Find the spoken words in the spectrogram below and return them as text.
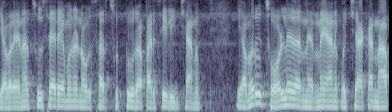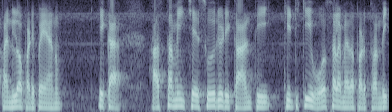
ఎవరైనా చూశారేమోనని ఒకసారి చుట్టూరా పరిశీలించాను. ఎవరూ చూడలేదని నిర్ణయానికి వచ్చాక నా పనిలో పడిపోయాను. ఇక అస్తమించే సూర్యుడి కాంతి కిటికీ ఊసల మీద పడుతోంది.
